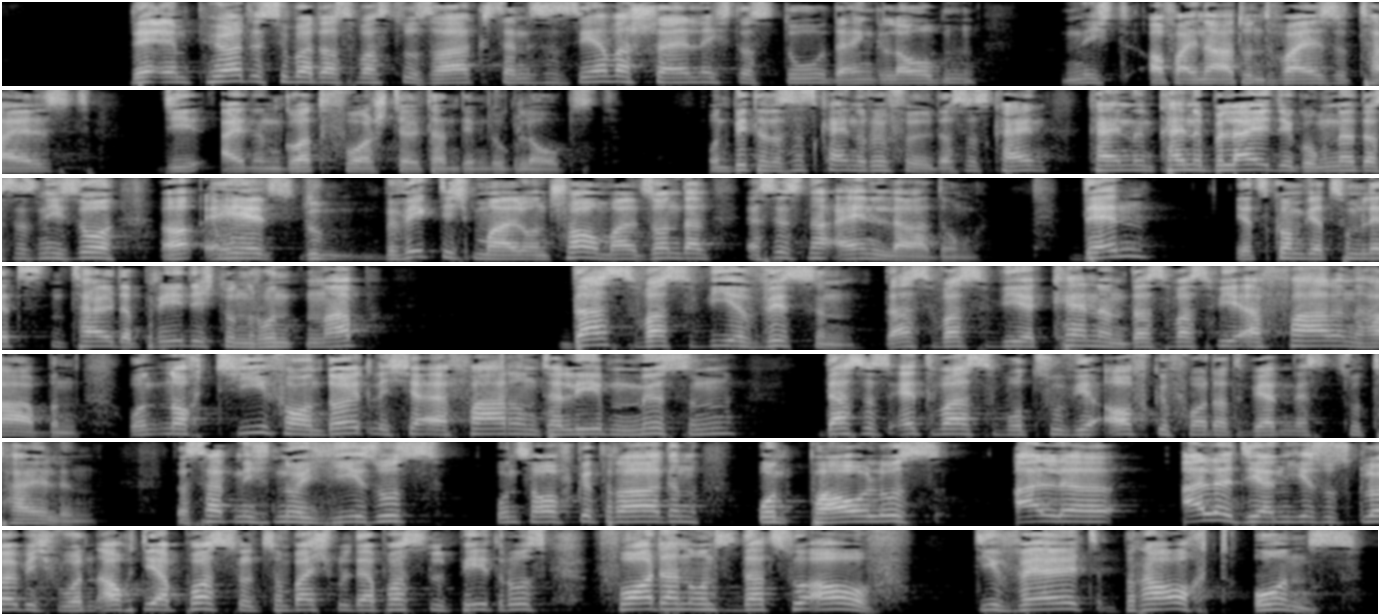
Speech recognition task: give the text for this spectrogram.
der empört ist über das, was du sagst, dann ist es sehr wahrscheinlich, dass du dein Glauben nicht auf eine Art und Weise teilst, die einen Gott vorstellt, an dem du glaubst. Und bitte, das ist kein Rüffel, das ist kein, keine, keine Beleidigung, ne? das ist nicht so, oh, hey, jetzt du beweg dich mal und schau mal, sondern es ist eine Einladung. Denn, jetzt kommen wir zum letzten Teil der Predigt und runden ab, das, was wir wissen, das, was wir kennen, das, was wir erfahren haben und noch tiefer und deutlicher erfahren und erleben müssen, das ist etwas, wozu wir aufgefordert werden, es zu teilen. Das hat nicht nur Jesus uns aufgetragen und Paulus, alle, alle, die an Jesus gläubig wurden, auch die Apostel, zum Beispiel der Apostel Petrus, fordern uns dazu auf. Die Welt braucht uns.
